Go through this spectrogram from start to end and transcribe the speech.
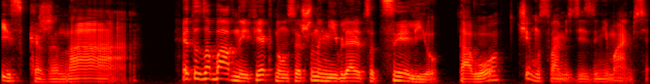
искажена. Это забавный эффект, но он совершенно не является целью того, чем мы с вами здесь занимаемся.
